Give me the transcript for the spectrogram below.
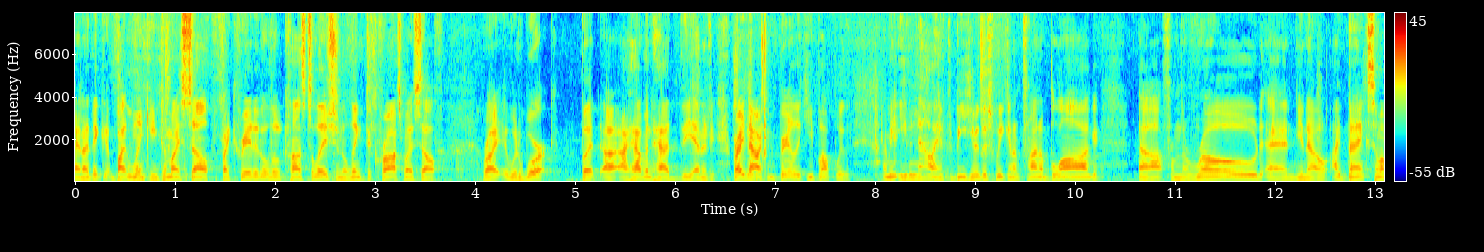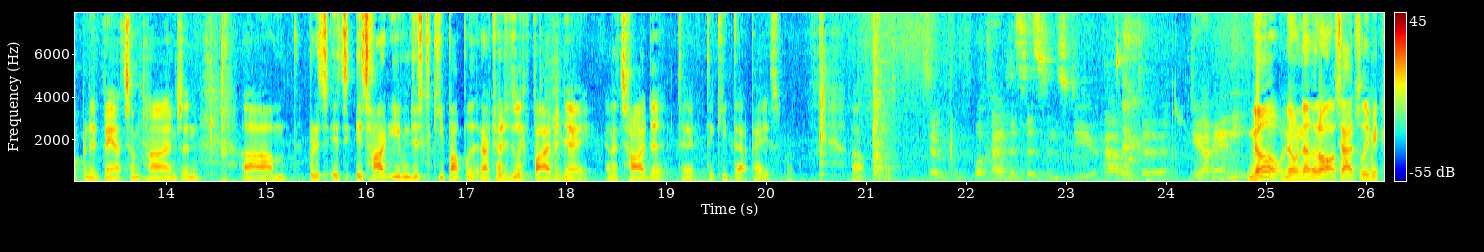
And I think by linking to myself, if I created a little constellation, a link to cross myself, right, it would work but uh, I haven't had the energy. Right now, I can barely keep up with. I mean, even now, I have to be here this week, and I'm trying to blog uh, from the road, and you know, I bank some up in advance sometimes, and um, but it's, it's it's hard even just to keep up with it. I try to do like five a day, and it's hard to, to, to keep that pace. But, uh, so, what kind of assistance do you have? To, do you have any? No, no, none at all. It's absolutely me.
